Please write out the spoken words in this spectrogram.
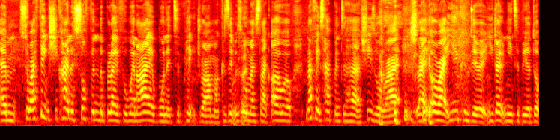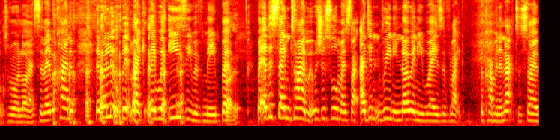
Um so I think she kind of softened the blow for when I wanted to pick drama because it was Okay. almost like oh well nothing's happened to her. She's all right. Like all right you can do it. You don't need to be a doctor or a lawyer. So they were kind of they were a little bit like they were easy with me but Right. but at the same time it was just almost like i didn't really know any ways of like becoming an actor so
